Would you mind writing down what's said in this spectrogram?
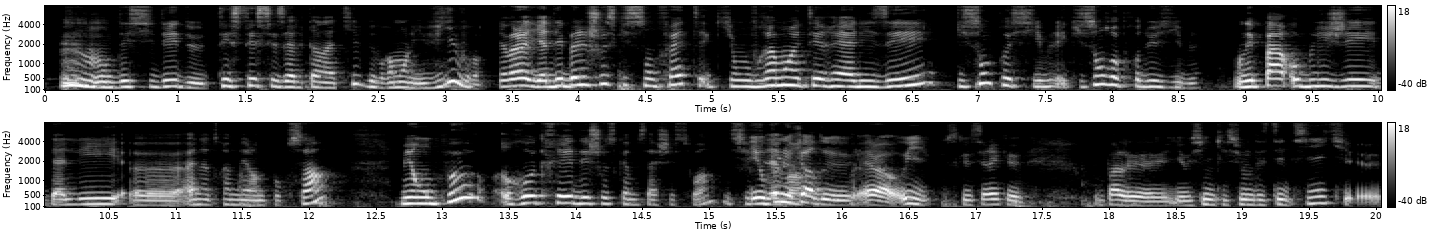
ont décidé de tester ces alternatives, de vraiment les vivre. Et voilà, il y a des belles choses qui se sont faites, qui ont vraiment été réalisées, qui sont possibles et qui sont reproduisibles. On n'est pas obligé d'aller euh, à Notre-Dame-des-Landes pour ça, mais on peut recréer des choses comme ça chez soi. Et on peut le faire de. Alors oui, parce que c'est vrai que on parle. Il y a aussi une question d'esthétique. Euh,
